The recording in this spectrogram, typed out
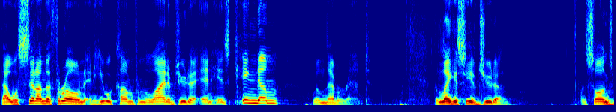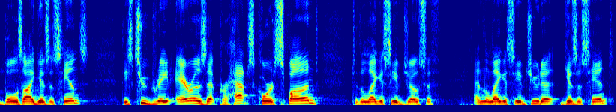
that will sit on the throne and he will come from the line of Judah and his kingdom will never end. The legacy of Judah. The song's bullseye gives us hints. These two great eras that perhaps correspond to the legacy of Joseph and the legacy of Judah gives us hint.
